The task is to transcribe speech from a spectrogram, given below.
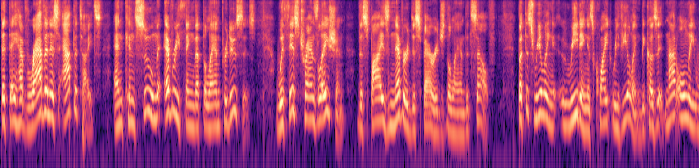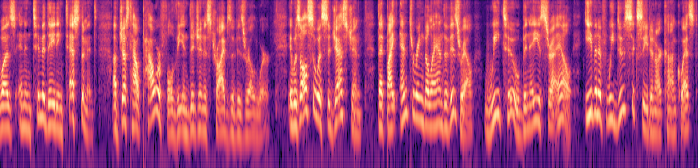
that they have ravenous appetites and consume everything that the land produces. With this translation, the spies never disparage the land itself. But this reeling, reading is quite revealing because it not only was an intimidating testament of just how powerful the indigenous tribes of Israel were, it was also a suggestion that by entering the land of Israel, we too, Bnei Israel, even if we do succeed in our conquest,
